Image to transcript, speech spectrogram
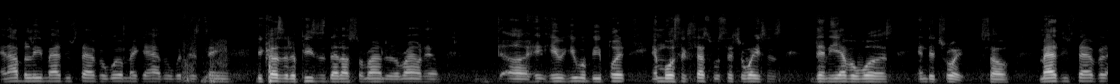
And I believe Matthew Stafford will make it happen with this team because of the pieces that are surrounded around him uh, he, he would be put in more successful situations than he ever was in Detroit. So Matthew Stafford,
